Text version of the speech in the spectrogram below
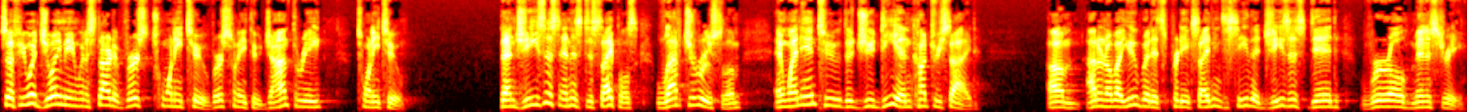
So if you would join me, I'm going to start at verse 22. Verse 22, John 3 22. Then Jesus and his disciples left Jerusalem and went into the Judean countryside. Um, I don't know about you, but it's pretty exciting to see that Jesus did rural ministry,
